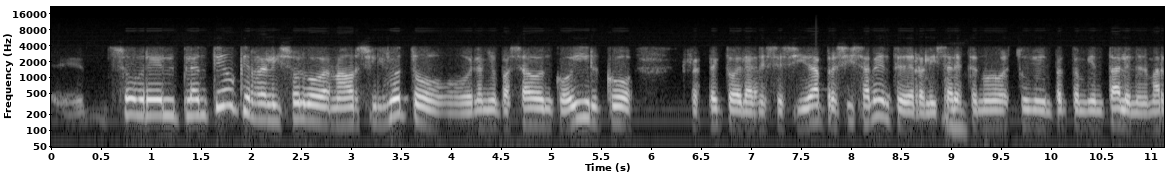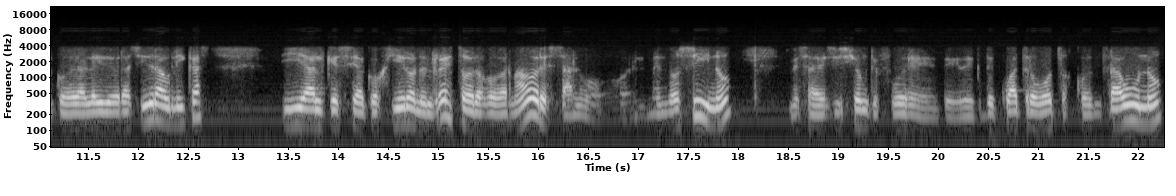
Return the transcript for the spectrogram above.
Eh, sobre el planteo que realizó el gobernador Silioto el año pasado en Coirco, respecto de la necesidad precisamente de realizar este nuevo estudio de impacto ambiental en el marco de la ley de obras hidráulicas y al que se acogieron el resto de los gobernadores, salvo el mendocino, en esa decisión que fue de, cuatro votos contra uno,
